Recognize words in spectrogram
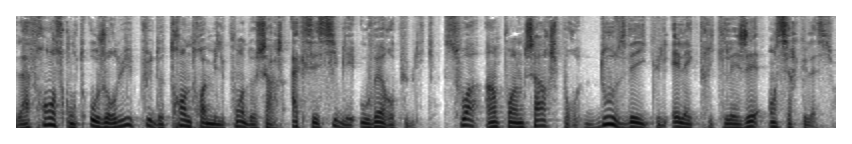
la France compte aujourd'hui plus de 33 000 points de charge accessibles et ouverts au public, soit un point de charge pour 12 véhicules électriques légers en circulation.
